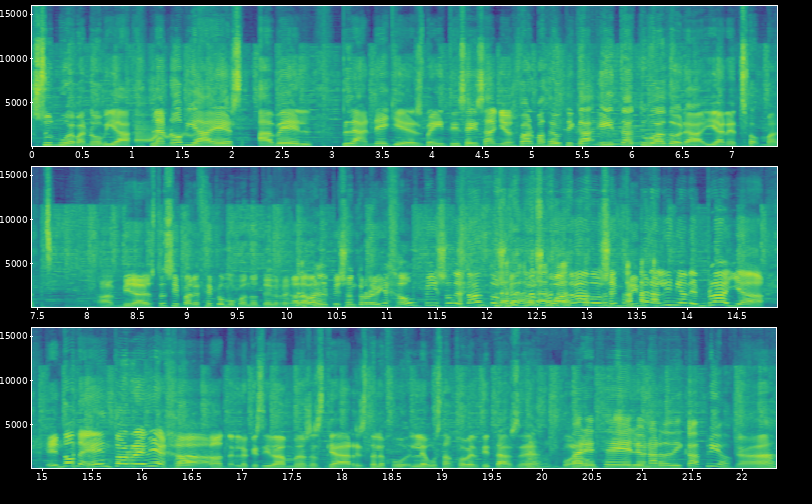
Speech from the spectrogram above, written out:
su nueva novia. La novia es Abel Planelles, 26 años, farmacéutica y tatuadora. Y han hecho match. Ah, mira, esto sí parece como cuando te regalaban el piso en Torrevieja. Un piso de tantos metros cuadrados en primera línea de playa. ¿En dónde? En Torrevieja. No, lo que sí vamos es que a Risto le, le gustan jovencitas, ¿eh? Bueno, Parece pues, Leonardo DiCaprio. ¿Ah?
